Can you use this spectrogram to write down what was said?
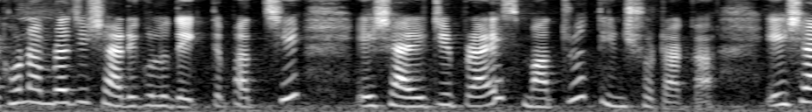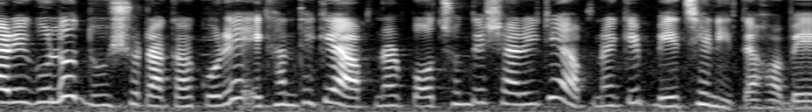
এখন আমরা যে শাড়িগুলো দেখতে পাচ্ছি, এই শাড়িটির প্রাইস মাত্র তিনশো টাকা। এই শাড়িগুলো দুশো টাকা করে। এখান থেকে আপনার পছন্দের শাড়িটি আপনাকে বেছে নিতে হবে।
